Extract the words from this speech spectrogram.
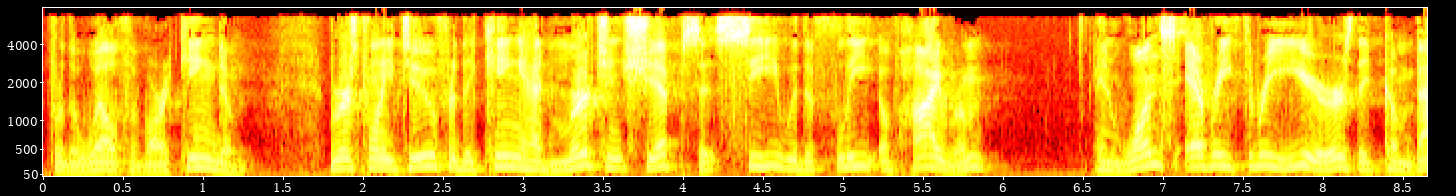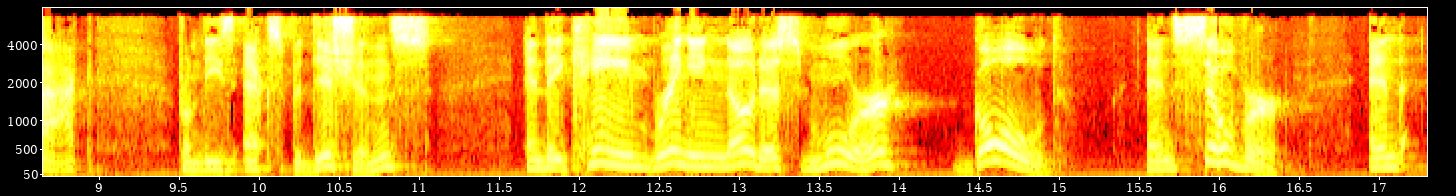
for the wealth of our kingdom. Verse 22 For the king had merchant ships at sea with the fleet of Hiram, and once every three years they'd come back from these expeditions, and they came bringing, notice, more gold and silver and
